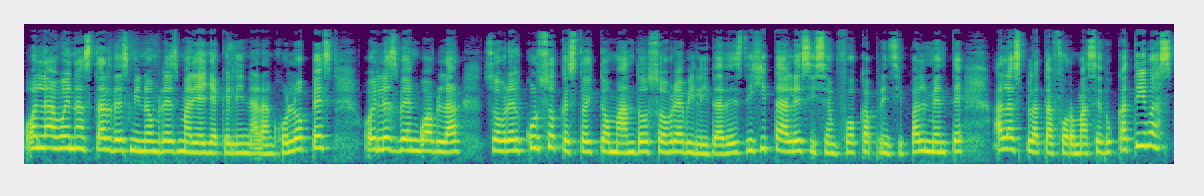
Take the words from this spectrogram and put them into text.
Hola, buenas tardes. Mi nombre es María Jacqueline Aranjo López. Hoy les vengo a hablar sobre el curso que estoy tomando sobre habilidades digitales y se enfoca principalmente a las plataformas educativas.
